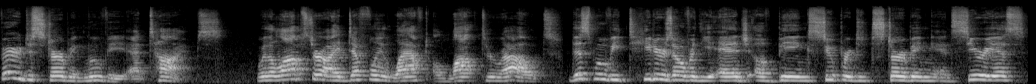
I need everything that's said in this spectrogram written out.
very disturbing movie at times. With a Lobster, I definitely laughed a lot throughout. This movie teeters over the edge of being super disturbing and serious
